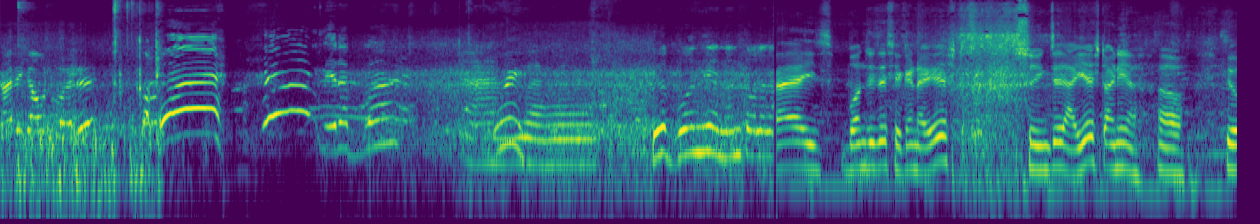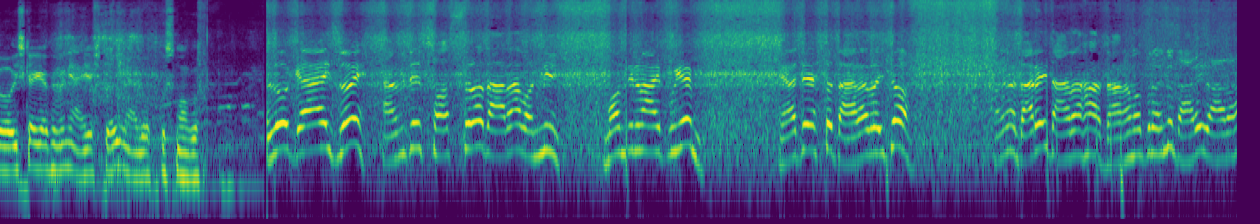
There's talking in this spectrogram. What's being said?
गाडी गाउनु भयो अरे मेरा बा यो तल गाइस बन्जी चाहिँ सेकेन्ड हाइएस्ट स्विङ चाहिँ हाइएस्ट अनि अ, यो स्काई क्याफे पनि हाइएस्ट हो यहाँको कुस्माको। हेलो गाइस है हामी चाहिँ शस्त्र धारा भन्ने मन्दिरमा आइपुग्यौँ यहाँ चाहिँ यस्तो धारा रहेछ। होइन धारै धारा धारा मात्र होइन धारै धारा।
